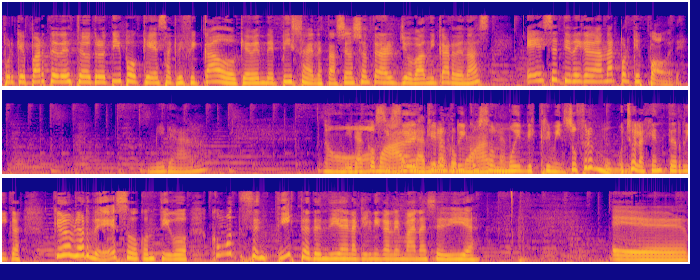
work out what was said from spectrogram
porque parte de este otro tipo que es sacrificado, que vende pizza en Estación Central, Giovanni Cárdenas, ese tiene que ganar porque es pobre. Mira, No, Mira cómo si habla, sabes que mira los ricos son muy discriminados. Sufren mucho la gente rica. Quiero hablar de eso contigo. ¿Cómo te sentiste atendida en la clínica alemana ese día? eh,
